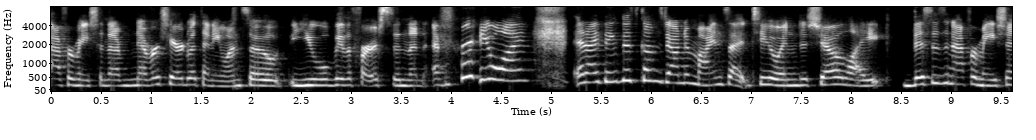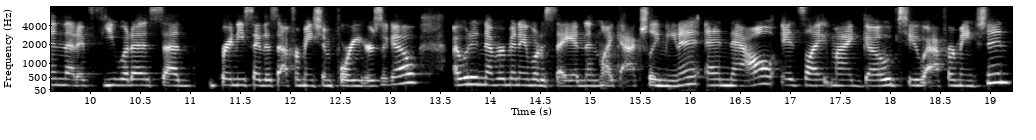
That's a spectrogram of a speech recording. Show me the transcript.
affirmation that I've never shared with anyone. So you will be the first and then everyone. And I think this comes down to mindset too and to show like this is an affirmation that if you would have said Brandy say this affirmation 4 years ago, I would have never been able to say it and then like actually mean it. And now it's like my go-to affirmation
